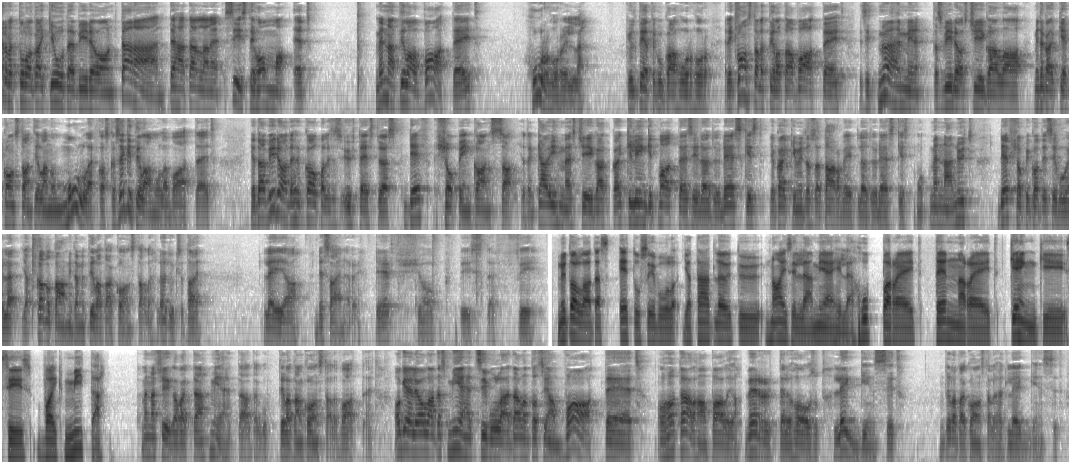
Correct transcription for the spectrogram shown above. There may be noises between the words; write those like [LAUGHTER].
Tervetuloa kaikki uuteen videoon. Tänään tehdään tällainen siisti homma, että mennään tilaa vaatteet hurhurille. Kyllä tiedätte kuka on hurhur. Eli Konstalle tilataan vaatteet ja sitten myöhemmin tässä videossa chiigaillaan, mitä kaikkea Konsta on tilannut mulle, koska sekin tilaa mulle vaatteet. Ja tämä video on tehty kaupallisessa yhteistyössä Def Shopin kanssa, joten käy ihmeessä chiigaa. Kaikki linkit vaatteisiin löytyy deskistä ja kaikki mitä sä tarvit löytyy deskistä. Mutta mennään nyt Def Shopin kotisivuille ja katsotaan mitä me tilataan Konstalle. Löytyykö se tai leijaa designeri? defshop.fi nyt ollaan tässä etusivulla ja täältä löytyy naisille ja miehille huppareit, tennareit, kenkiä, siis vaikka mitä. Mennään siikaa vaikka tää miehet täältä, kun tilataan Konstalle vaatteet. Okei, eli ollaan tässä miehet sivulla ja täällä on tosiaan vaatteet. Oho, täällä on paljon. Verryttelyhousut, legginsit. Me tilataan Konstalle yhdet legginsit.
